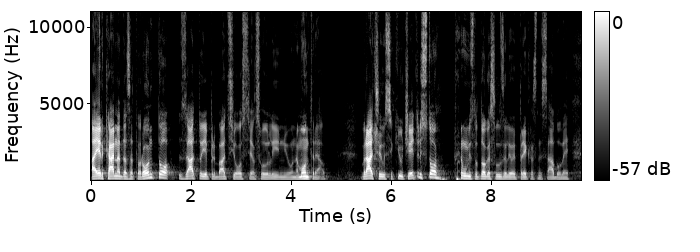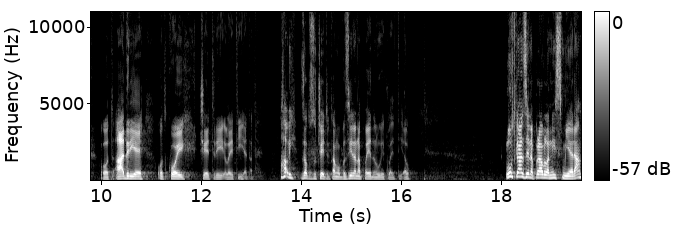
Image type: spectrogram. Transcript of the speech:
a Air Canada za Toronto, zato je prebacio Austrian svoju liniju na Montreal. Vraćaju se Q400, umjesto toga su uzeli ove prekrasne sabove od Adrije, od kojih četiri leti jedan. Ali, zato su četiri tamo bazirana, pa jedan uvijek leti, jel? Lufthansa je napravila niz smjera,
